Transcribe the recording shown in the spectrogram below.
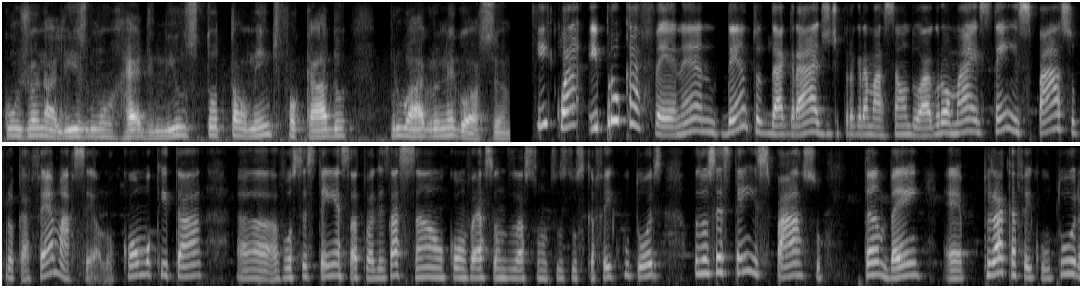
com jornalismo Red News totalmente focado para o agronegócio. E, e para o café, né? Dentro da grade de programação do AgroMais, tem espaço para o café, Marcelo? Como que tá? Uh, vocês têm essa atualização, conversam dos assuntos dos cafeicultores, mas vocês têm espaço também é, para a cafeicultura?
